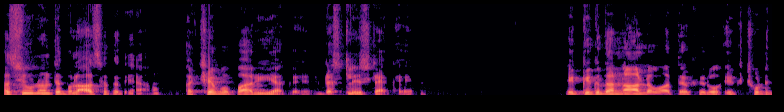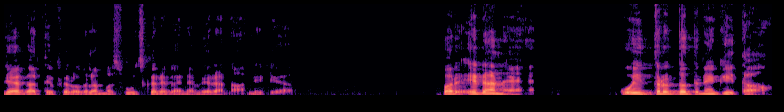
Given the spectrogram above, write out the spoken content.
ਅਸੀਂ ਉਹਨਾਂ ਤੇ ਬੁਲਾ ਸਕਦੇ ਹਾਂ। ਅੱਛੇ ਵਪਾਰੀ ਹੈਗੇ ਇੰਡਸਟਰੀਲਿਸਟ ਹੈਗੇ। ਇੱਕ ਇੱਕ ਦਾ ਨਾਂ ਲਵਾਂ ਤੇ ਫਿਰ ਉਹ ਇੱਕ ਛੁੱਟ ਜਾਏਗਾ ਤੇ ਫਿਰ ਅਗਲਾ ਮਹਿਸੂਸ ਕਰੇਗਾ ਇਹਨੇ ਮੇਰਾ ਨਾਂ ਨਹੀਂ ਲਿਆ। ਪਰ ਇਹਨਾਂ ਨੇ ਕੋਈ ਤਰਦਤ ਨਹੀਂ ਕੀਤਾ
